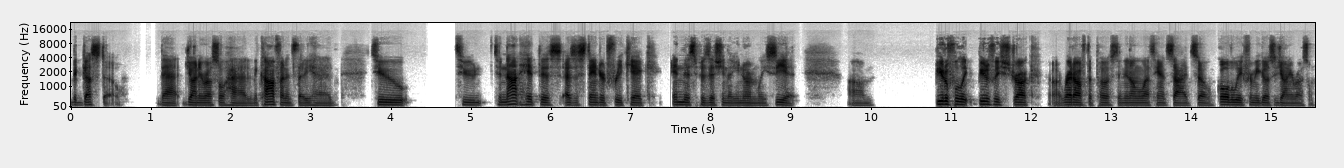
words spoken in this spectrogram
the gusto that Johnny Russell had and the confidence that he had to to to not hit this as a standard free kick in this position that you normally see it. Um, beautifully beautifully struck uh, right off the post and then on the left hand side. So goal of the week for me goes to Johnny Russell.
